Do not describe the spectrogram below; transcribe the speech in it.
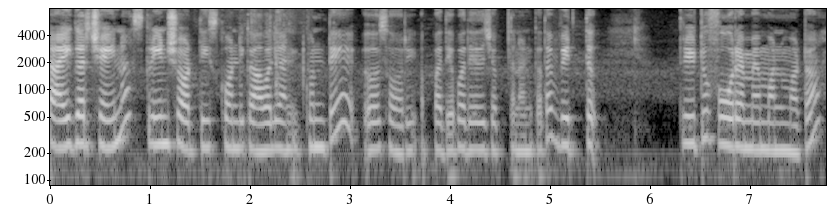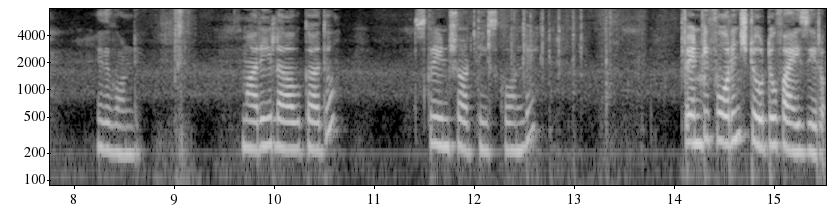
టైగర్ చైన్ స్క్రీన్ షాట్ తీసుకోండి కావాలి అనుకుంటే సారీ పదే పదే చెప్తున్నాను కదా విత్ త్రీ టు ఫోర్ ఎంఎం అనమాట ఇదిగోండి. మరీ లావు కాదు. స్క్రీన్ షాట్ తీసుకోండి. Twenty four inch two two five zero.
